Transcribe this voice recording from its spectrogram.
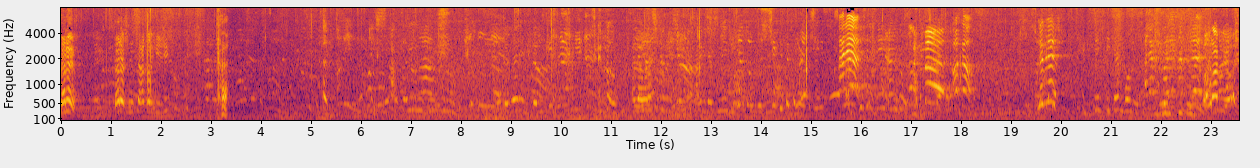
ترى ترى شنو الساعة قال لك يجي سلام. احمد هكا لبلب اهرب لي شي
